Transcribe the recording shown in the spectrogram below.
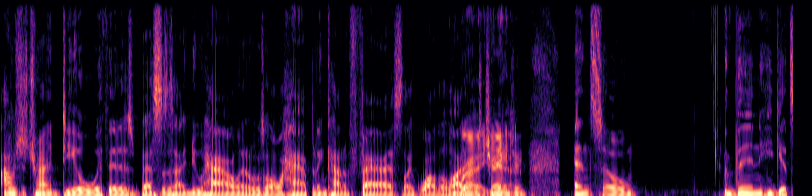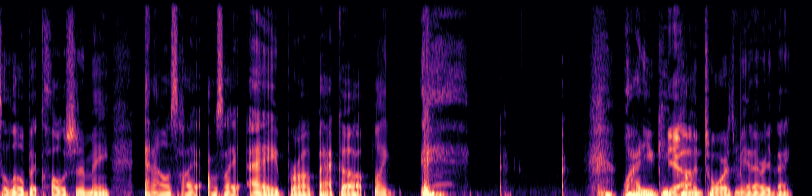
I was just trying to deal with it as best as I knew how, and it was all happening kind of fast, like while the light was Right, yeah. changing. And so then he gets a little bit closer to me and I was like I was like, "Hey, bro, back up." Like why do you keep Yeah. coming towards me and everything?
